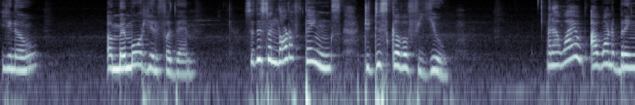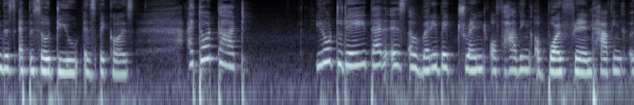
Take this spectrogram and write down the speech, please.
you know a memorial for them. So there's a lot of things to discover for you. And why I want to bring this episode to you is because I thought that you know today there is a very big trend of having a boyfriend having a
